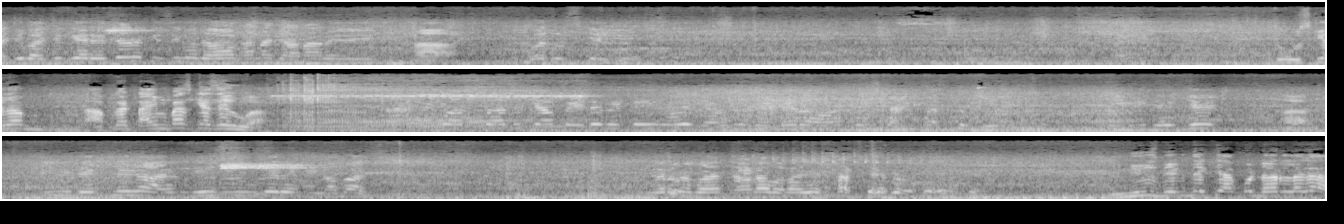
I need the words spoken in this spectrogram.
आजू बाजू के रहते हैं किसी को दवाखाना जाना रहे। हाँ। बस उसके लिए। तो उसके अलावा आपका टाइम पास कैसे हुआ? बात क्या बैठे बैठे ही रहो घर में बैठे रहो कुछ टाइम पास तो ही नहीं। टीवी देखे हाँ। टीवी देखने का न्यूज़ सुनते रहने का बस। घर में बड़ा खाना बना के खाते रहो। न्यूज़ देख देख के आपको डर लगा?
